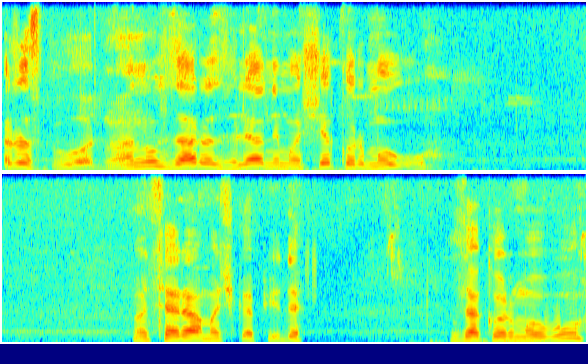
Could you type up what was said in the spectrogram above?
розплодну. А ну зараз глянемо ще кормову. Оця рамочка піде за кормову.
